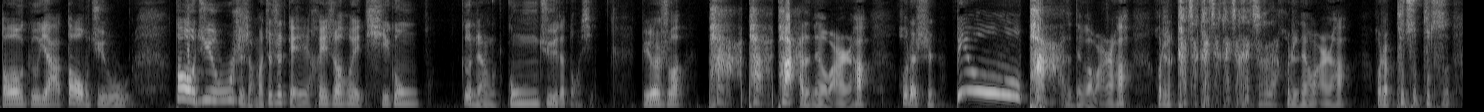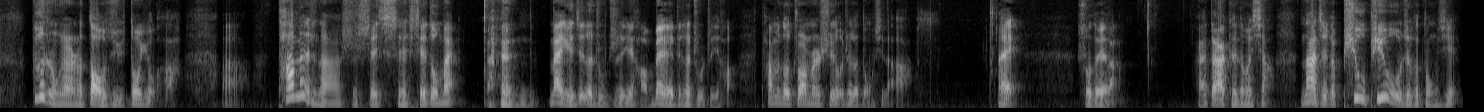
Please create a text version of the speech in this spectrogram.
刀姑鸭道具屋。道具屋是什么？就是给黑社会提供各种各样工具的东西，比如说啪啪啪的那个玩意儿哈，或者是 biu。啪的那个玩意儿哈，或者咔嚓咔嚓咔嚓咔嚓咔嚓，或者那玩意儿哈，或者噗呲噗呲，各种各样的道具都有啊啊！他们呢是谁谁谁都卖，卖给这个组织也好，卖给那个组织也好，他们都专门是有这个东西的啊！哎，说对了，哎，大家肯定会想，那这个 Q Q 这个东西，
